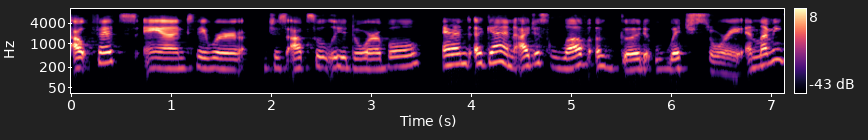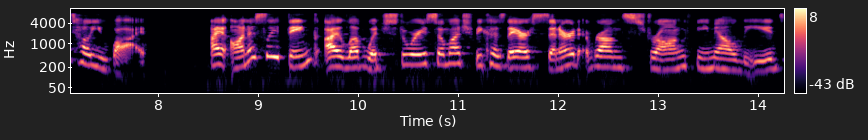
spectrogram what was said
outfits, and they were just absolutely adorable. And again, I just love a good witch story. And let me tell you why. I honestly think I love witch stories so much because they are centered around strong female leads,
